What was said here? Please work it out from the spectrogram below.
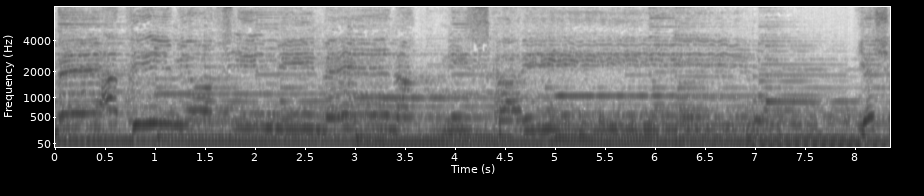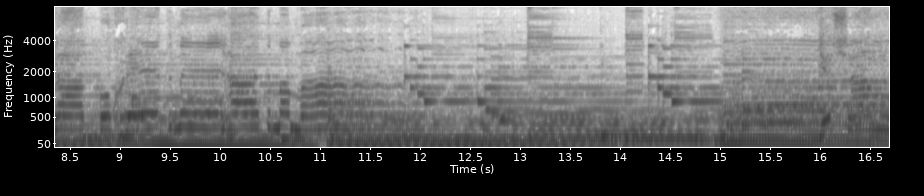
מעטים יוצאים ממנה נזכרים יש הפוחד מהדממה יש שם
